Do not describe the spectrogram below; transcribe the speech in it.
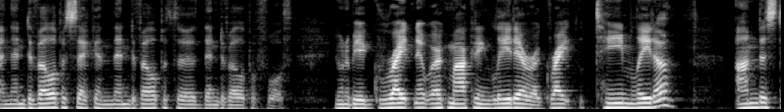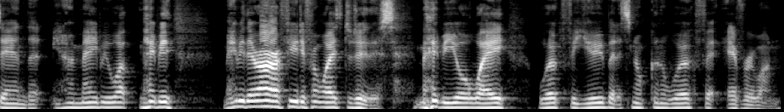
and then develop a second, then develop a third, then develop a fourth you want to be a great network marketing leader or a great team leader, understand that, you know, maybe what, maybe, maybe there are a few different ways to do this. Maybe your way worked for you, but it's not going to work for everyone.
